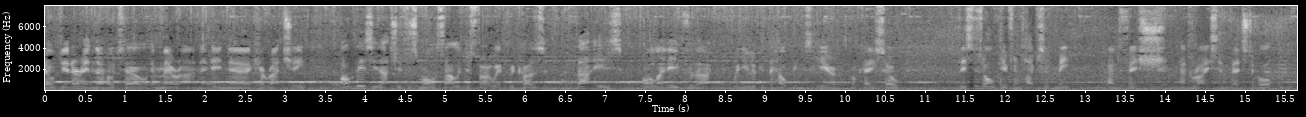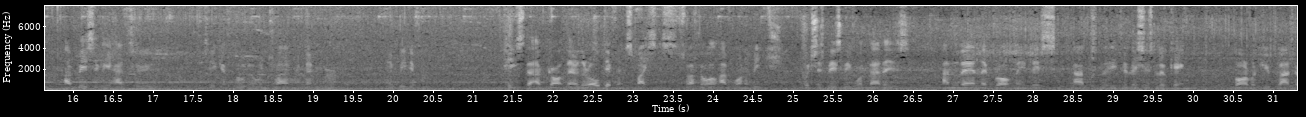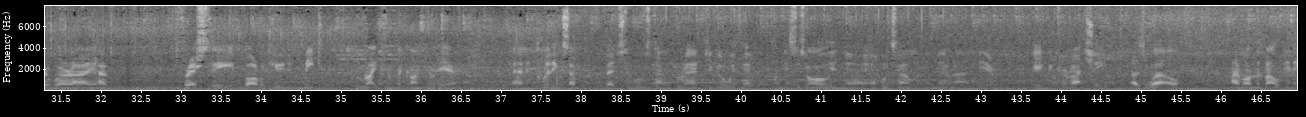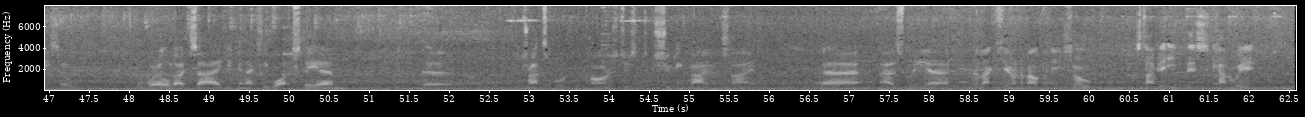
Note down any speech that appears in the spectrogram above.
so dinner in the hotel in Mehran in uh, Karachi. Obviously, that's just a small salad to start with because that is all I need for that when you look at the helpings here. Okay, so this is all different types of meat and fish and rice and vegetable. I've basically had to take a photo and try and remember every different piece that I've got there. They're all different spices, so I thought I'll have one of each, which is basically what that is. And then they brought me this absolutely delicious looking barbecue platter where I have freshly barbecued meat right from the counter here and including some vegetables and bread to go with it. And this is all in a hotel in Mehran here in Karachi as well. I'm on the balcony so the world outside you can actually watch the um, the transport, the cars just shooting by outside as we uh, relax here on the balcony. So it's time to eat this. Can't wait.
